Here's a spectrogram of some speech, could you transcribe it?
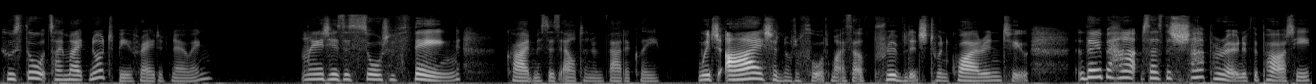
"whose thoughts I might not be afraid of knowing." "It is a sort of thing," cried Mrs. Elton emphatically, "which I should not have thought myself privileged to inquire into; though perhaps as the chaperon of the party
